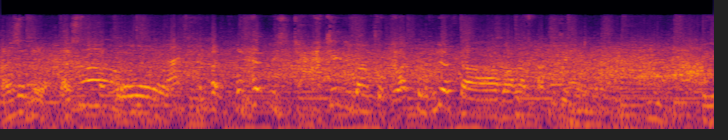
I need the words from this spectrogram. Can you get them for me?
날씨 좋아. 날씨 좋고. 햇빛이 쫙 찌지도 않고 흐렸다. 막아 딱 찌고. 이게.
